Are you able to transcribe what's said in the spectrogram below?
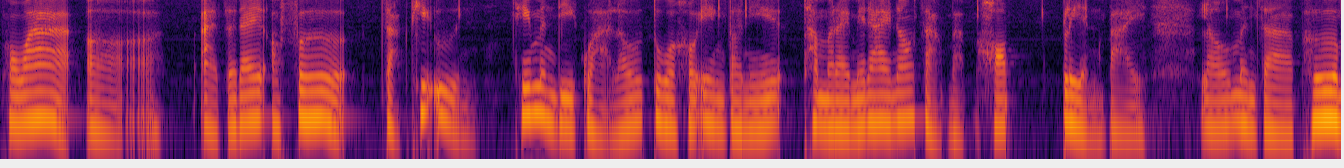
เพราะว่าอาจจะได้ offer จากที่อื่นที่มันดีกว่าแล้วตัวเขาเองตอนนี้ทำอะไรไม่ได้นอกจากแบบ hop เปลี่ยนไป แล้วมันจะเพิ่ม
